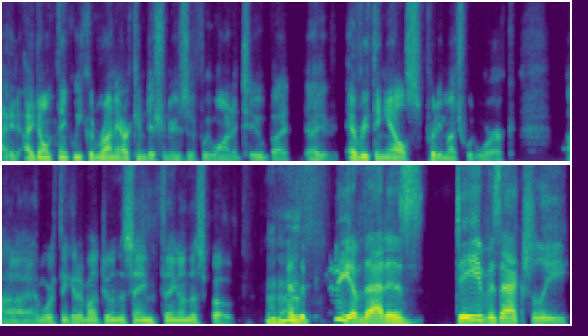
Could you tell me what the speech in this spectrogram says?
I, I don't think we could run air conditioners if we wanted to, but uh, everything else pretty much would work. Uh, and we're thinking about doing the same thing on this boat. Mhm. And the beauty of that is Dave is actually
